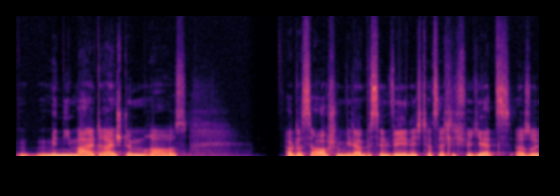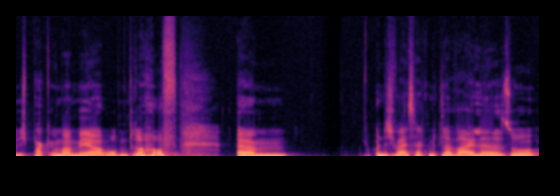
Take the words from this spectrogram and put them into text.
minimal drei Stimmen raus. Aber das ist auch schon wieder ein bisschen wenig tatsächlich für jetzt. Also ich packe immer mehr obendrauf. Ähm, und ich weiß halt mittlerweile so,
